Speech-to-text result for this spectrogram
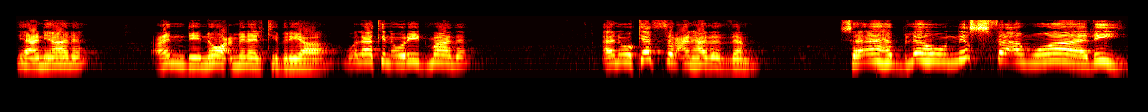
يعني أنا عندي نوع من الكبرياء ولكن أريد ماذا؟ أن أكفر عن هذا الذنب. سأهب له نصف أموالي.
